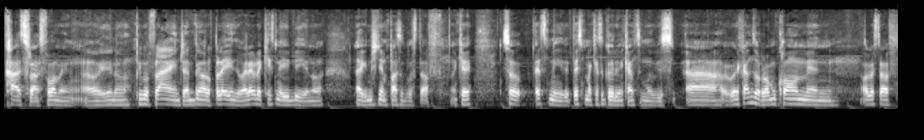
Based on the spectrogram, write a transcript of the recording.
Cars transforming, or you know, people flying, jumping out of planes, whatever the case may be. You know, like Mission Impossible stuff. Okay, so that's me. That's my category when it comes to movies. Uh, when it comes to rom com and all that stuff,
